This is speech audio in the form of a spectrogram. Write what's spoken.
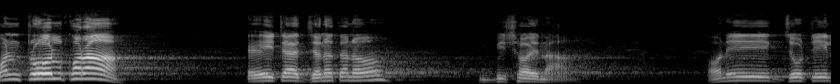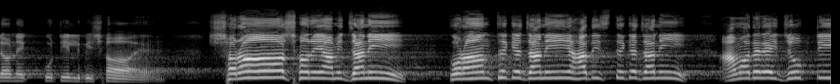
কন্ট্রোল করা, এইটা যেন তেন বিষয় না। অনেক জটিল, অনেক কুটিল বিষয়। সরাসরি আমি জানি, কোরআন থেকে জানি, হাদিস থেকে জানি আমাদের এই যুগটি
